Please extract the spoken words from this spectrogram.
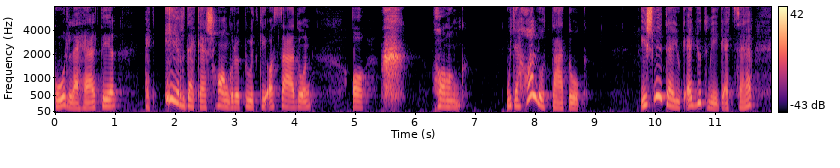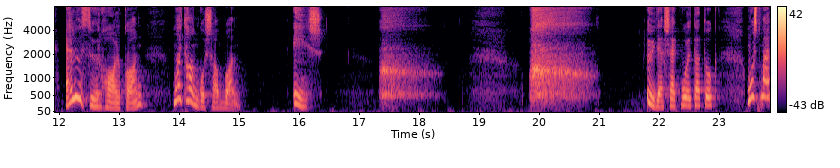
Amikor leheltél, egy érdekes hang röpült ki a szádon. A hang. Ugye hallottátok? Ismételjük együtt még egyszer, először halkan, majd hangosabban. És ügyesek voltatok, most már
